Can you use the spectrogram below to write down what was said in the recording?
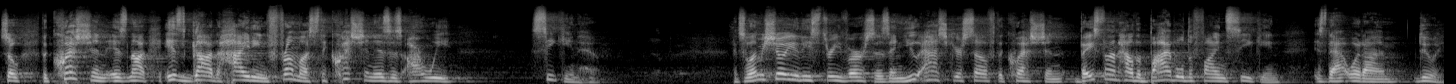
So the question is not, is God hiding from us? The question is, is are we seeking him? And so let me show you these three verses and you ask yourself the question, based on how the Bible defines seeking, is that what I'm doing?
